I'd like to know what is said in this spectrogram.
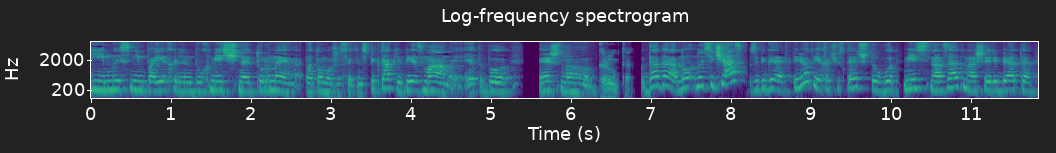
и мы с ним поехали на двухмесячное турне, потом уже с этим спектаклем без мамы. Это было конечно... Круто. Да-да, но, но сейчас, забегая вперед, я хочу сказать, что вот месяц назад наши ребята,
